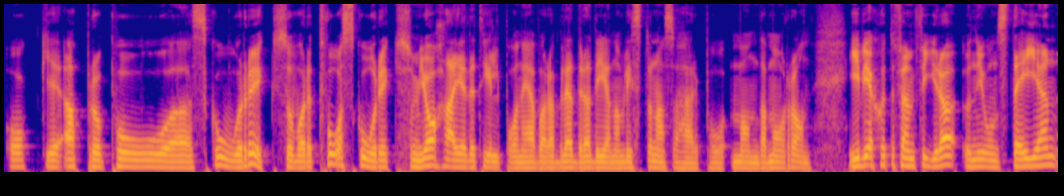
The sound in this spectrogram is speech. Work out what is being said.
och eh, apropå skoryck så var det två skoryck som jag hajade till på när jag bara bläddrade igenom listorna så här på måndag morgon. I V75 4, Unionsstejern,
